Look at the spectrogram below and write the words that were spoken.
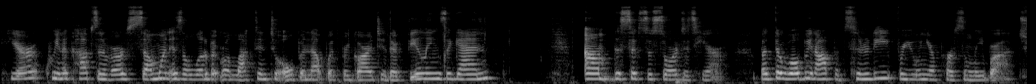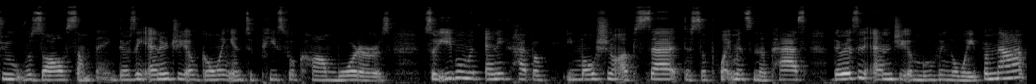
here. Queen of Cups in verse, someone is a little bit reluctant to open up with regard to their feelings again. Um, the Six of Swords is here. But there will be an opportunity for you and your person, Libra, to resolve something. There's the energy of going into peaceful, calm waters. So even with any type of emotional upset, disappointments in the past, there is an energy of moving away from that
